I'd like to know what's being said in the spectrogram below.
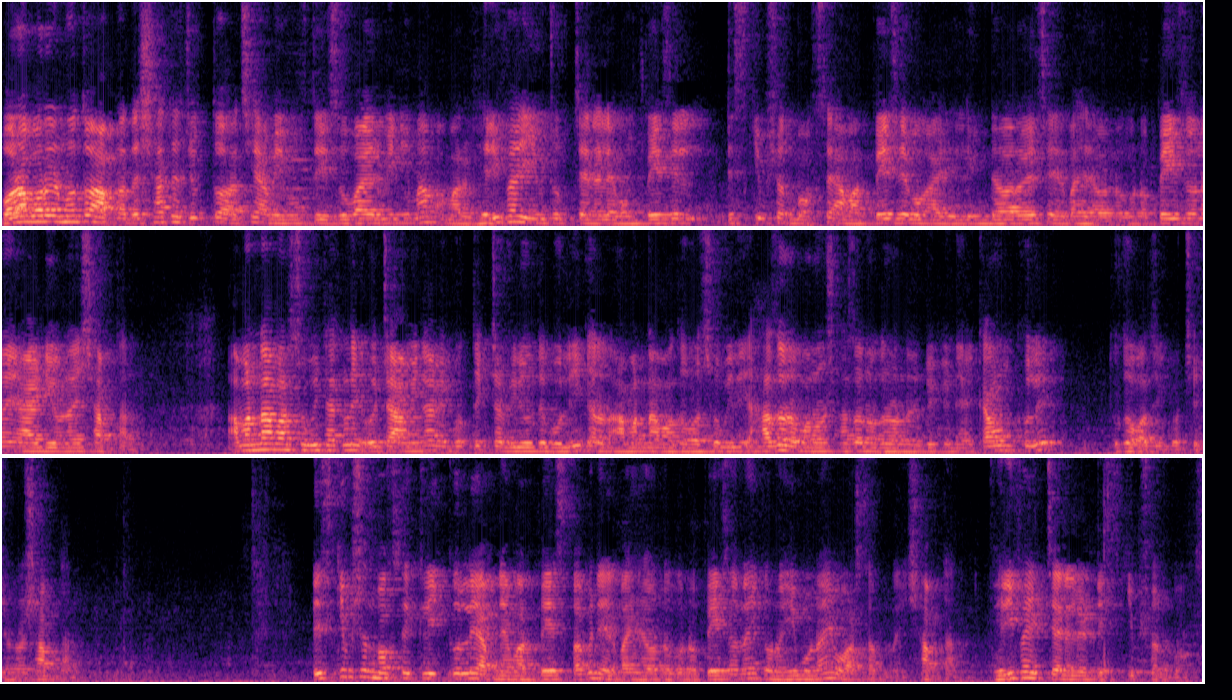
বরাবরের মতো আপনাদের সাথে যুক্ত আছে আমি মুফতি সুবাইর বিন ইমাম। আমার ভেরিফাই ইউটিউব চ্যানেল এবং পেজের ডিসক্রিপশন বক্সে আমার পেজ এবং আইডি লিঙ্ক দেওয়া রয়েছে। এর বাইরে অন্য কোনো পেজও নাই আইডিও নাই, সাবধান। আমার নাম আর ছবি থাকলে ওইটা আমি না, আমি প্রত্যেকটা ভিডিওতে বলি, কারণ আমার নাম অথবা ছবি দিয়ে হাজারো মানুষ হাজারো ধরনের বিভিন্ন অ্যাকাউন্ট খুলে ধোকাবাজি করছে জন্য সাবধান। ডিসক্রিপশন বক্সে ক্লিক করলে আপনি আমার পেজ পাবেন। এর বাইরে অন্য কোনো পেজও নাই, কোনো ইমো নাই হোয়াটসঅ্যাপ নাই, সাবধান। ভেরিফাইড চ্যানেলের ডিসক্রিপশন বক্স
